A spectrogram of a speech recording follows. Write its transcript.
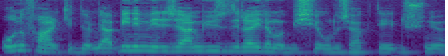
onu fark ediyorum. Ya benim vereceğim 100 lirayla mı bir şey olacak diye düşünüyor.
